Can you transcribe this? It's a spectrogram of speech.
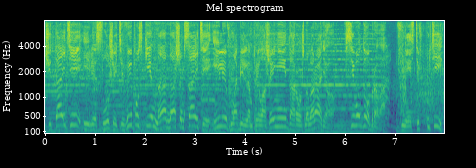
Читайте или слушайте выпуски на нашем сайте или в мобильном приложении Дорожного радио. Всего доброго! Вместе в пути!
